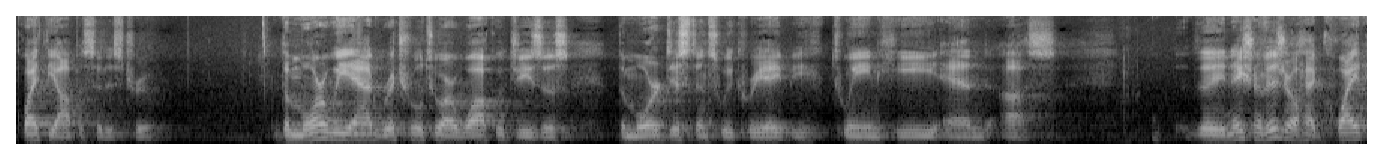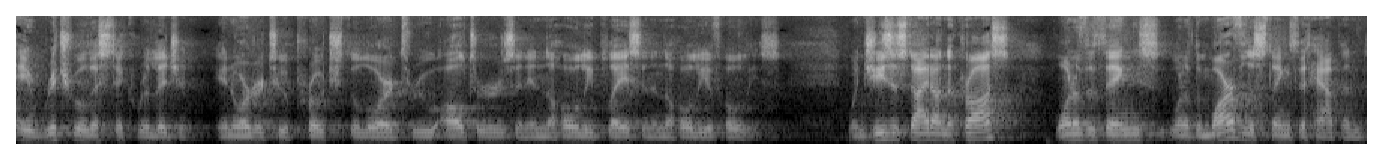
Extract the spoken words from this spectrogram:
Quite the opposite is true. The more we add ritual to our walk with Jesus, the more distance we create between He and us. The nation of Israel had quite a ritualistic religion in order to approach the Lord through altars and in the holy place and in the Holy of Holies. When Jesus died on the cross, one of the things, one of the marvelous things that happened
